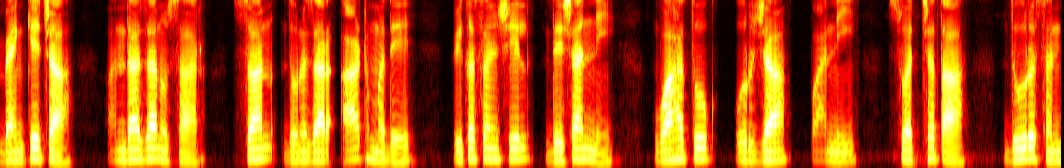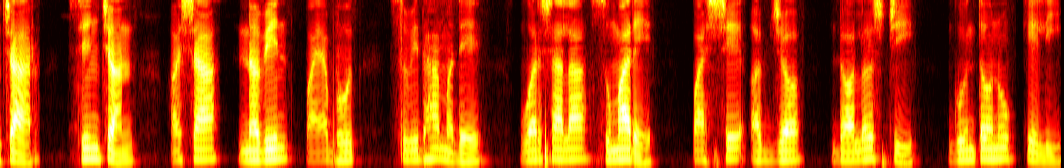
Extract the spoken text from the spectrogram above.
बँकेच्या अंदाजानुसार सन दोन हजार आठमध्ये विकसनशील देशांनी वाहतूक, ऊर्जा, पाणी, स्वच्छता, दूरसंचार, सिंचन अशा नवीन पायाभूत सुविधांमध्ये वर्षाला सुमारे पाचशे अब्ज डॉलर्सची गुंतवणूक केली.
